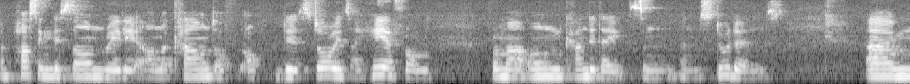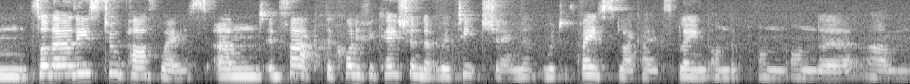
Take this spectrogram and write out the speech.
I'm passing this on really on account of, of the stories I hear from, from our own candidates and, and students. Um, so there are these two pathways, and in fact, the qualification that we're teaching, that, which is based, like I explained, on the on on the um,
